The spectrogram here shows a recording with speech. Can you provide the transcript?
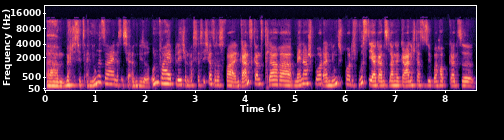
ähm, möchtest du jetzt ein Junge sein? Das ist ja irgendwie so unweiblich und was weiß ich. Also das war ein ganz, ganz klarer Männersport, ein Jungssport. Ich wusste ja ganz lange gar nicht, dass es überhaupt ganze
